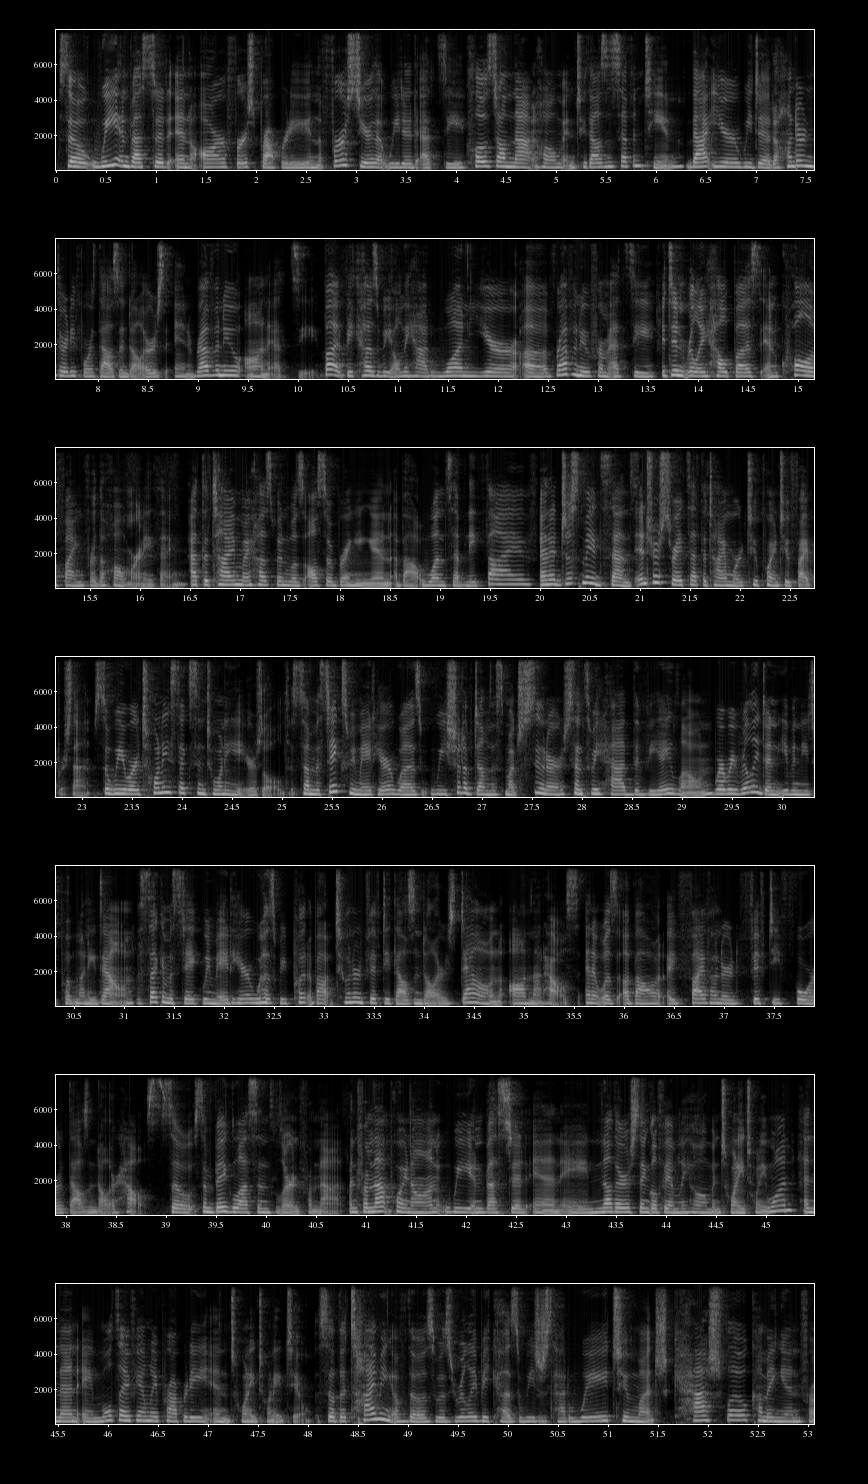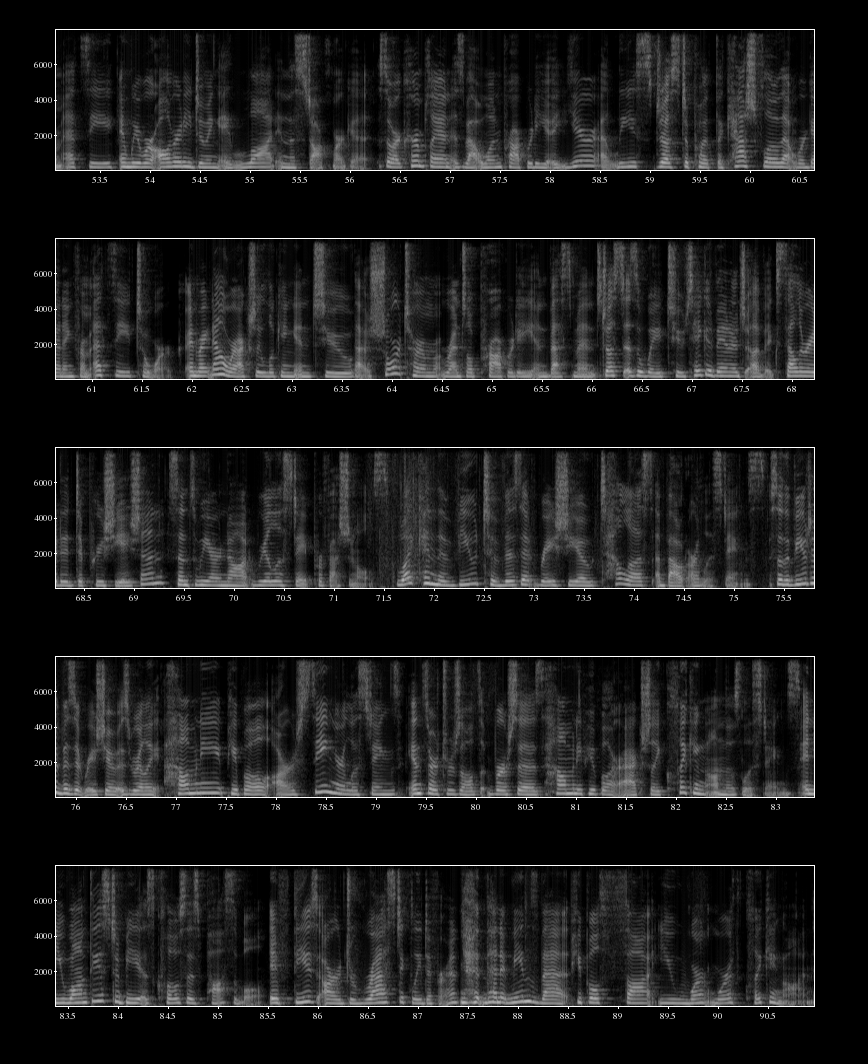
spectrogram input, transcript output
So we invested in our first property in the first year that we did Etsy, closed on that home in 2017. That year we did $134,000 in revenue on Etsy. But because we only had one year of revenue from Etsy, it didn't really help us in qualifying for the home or anything. At the time, my husband was also bringing in about 175, and it just made sense. Interest rates at the time were 2.25 5%. So we were 26 and 28 years old. Some mistakes we made here was we should have done this much sooner since we had the VA loan where we really didn't even need to put money down. The second mistake we made here was we put about $250,000 down on that house and it was about a $554,000 house. So some big lessons learned from that. And from that point on, we invested in another single family home in 2021 and then a multifamily property in 2022. So the timing of those was really because we just had way too much cash flow coming coming in from Etsy, and we were already doing a lot in the stock market. So our current plan is about one property a year at least, just to put the cash flow that we're getting from Etsy to work. And right now we're actually looking into that short-term rental property investment just as a way to take advantage of accelerated depreciation since we are not real estate professionals. What can the view to visit ratio tell us about our listings? So the view to visit ratio is really how many people are seeing your listings in search results versus how many people are actually clicking on on those listings. And you want these to be as close as possible. If these are drastically different, then it means that people thought you weren't worth clicking on,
